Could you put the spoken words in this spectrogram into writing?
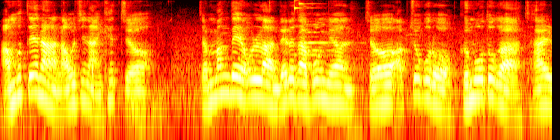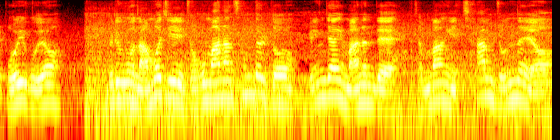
아무 때나 나오진 않겠죠. 전망대에 올라 내려다보면 저 앞쪽으로 금오도가 잘 보이고요. 그리고 나머지 조그만한 섬들도 굉장히 많은데 전망이 참 좋네요.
